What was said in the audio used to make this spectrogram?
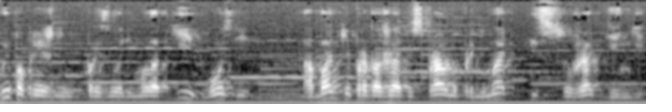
Мы по-прежнему производим молотки и гвозди, а банки продолжают исправно принимать и сужать деньги.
